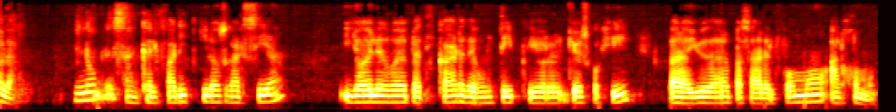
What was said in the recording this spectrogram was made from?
Hola, mi nombre es Ángel Farid Quiroz García y hoy les voy a platicar de un tip que yo, escogí para ayudar a pasar el FOMO al HOMO.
